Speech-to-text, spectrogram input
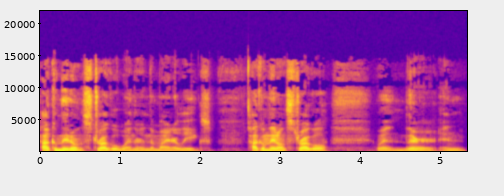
How come they don't struggle when they're in the minor leagues? How come they don't struggle when they're in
